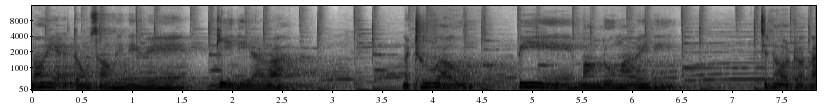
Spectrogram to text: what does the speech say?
မောင်ရဲ့အတုံးဆောင်နေနေပဲပြည့်နေတာပါမထူးပါဘူးပြီးရင်မောင်လိုမှာပဲနေ ကျွန်တော်အတွက်က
